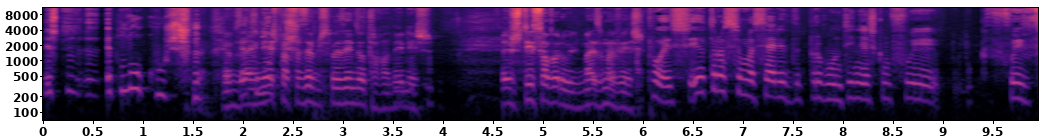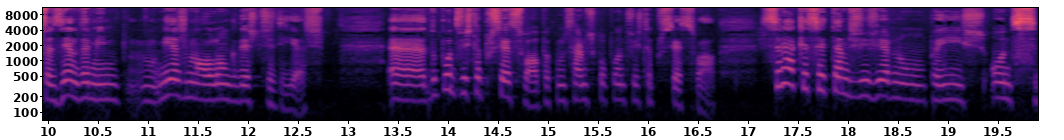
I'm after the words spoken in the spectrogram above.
este, é de loucos. Vamos é à de Inês loucos. para fazermos depois ainda outra ronda. Inês. A justiça ao barulho, mais uma vez. Pois, eu trouxe uma série de perguntinhas que me fui, que fui fazendo a mim mesma ao longo destes dias. Uh, do ponto de vista processual, para começarmos pelo ponto de vista processual, será que aceitamos viver num país onde se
